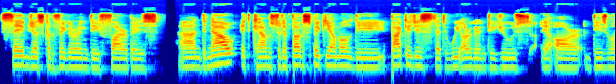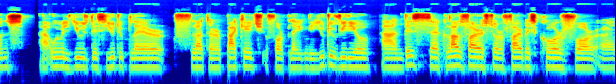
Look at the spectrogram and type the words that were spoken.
same just configuring the Firebase and now it comes to the pubspec YAML the packages that we are going to use are these ones. Uh, we will use this YouTube player flutter package for playing the YouTube video and this uh, Cloud Firestore Firebase core for uh,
